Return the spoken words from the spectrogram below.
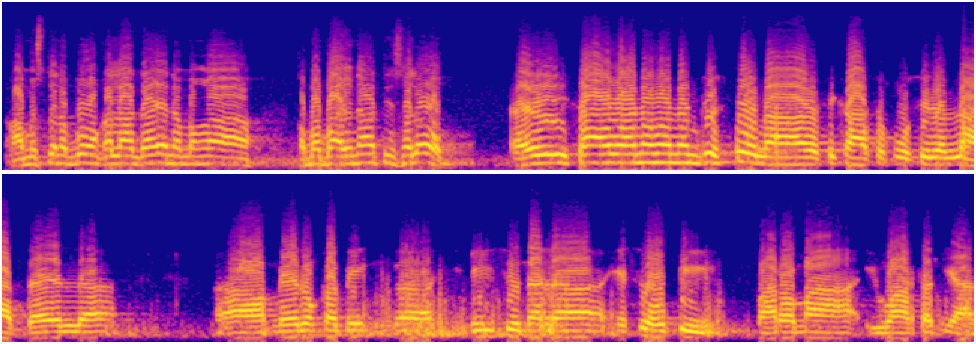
Kamusta na po ang kalagayan ng mga kababayan natin sa loob? Ay, sa awa naman ng Diyos po, na sikaso po sila lahat dahil ah, ah, meron kaming uh, na na SOP para maiwasan yan.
